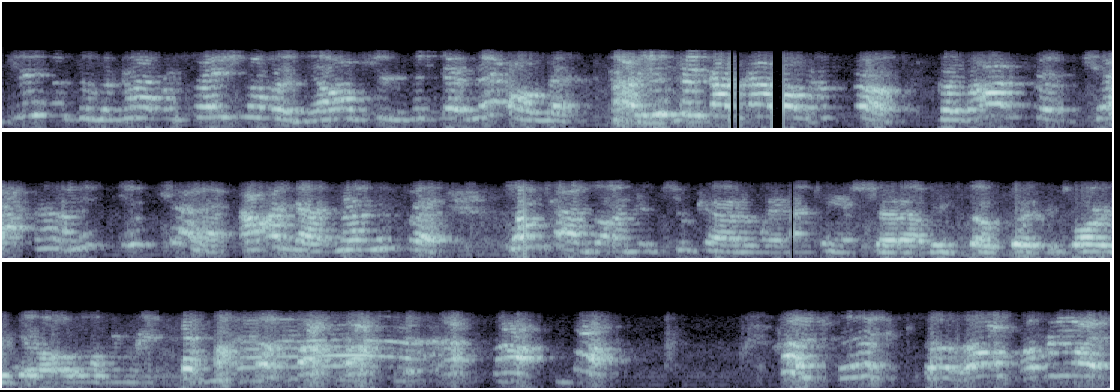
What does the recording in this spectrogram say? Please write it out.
Jesus is a conversationalist. Y'all should get that name on that. How do you think I got all this stuff? Because I said, chat, honey, you chat. I got nothing to say. Sometimes I get too carried away and I can't shut up. He's so good. Victoria get all over me. I can't shut up. I be like,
